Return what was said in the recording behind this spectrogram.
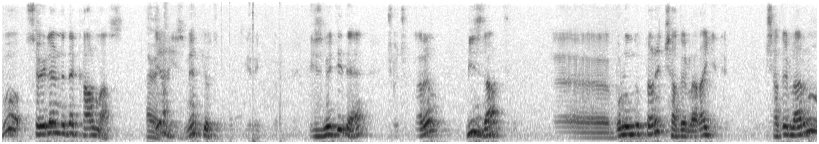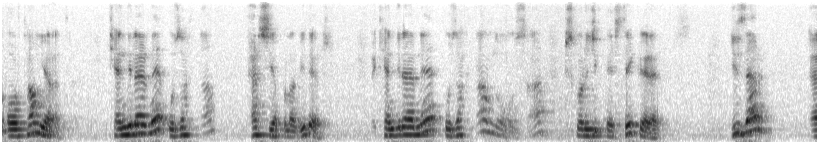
Bu söylemle de kalmaz. Evet. Bir hizmet götürmemiz gerekiyor. Hizmeti de çocukların bizzat e, bulundukları çadırlara gidip çadırların ortam yaratıp kendilerine uzaktan ders yapılabilir kendilerine uzaktan da olsa psikolojik destek verebiliriz. Bizler e,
